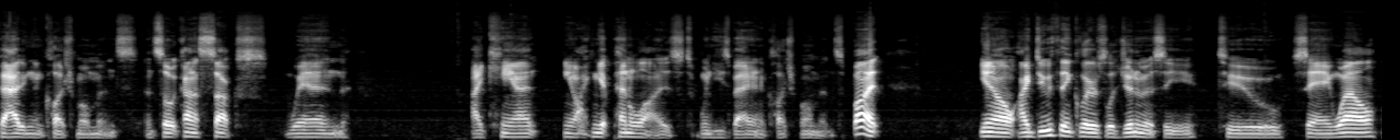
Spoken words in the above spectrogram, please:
batting in clutch moments, and so it kind of sucks when I can't. You know, I can get penalized when he's batting in clutch moments, but you know, I do think there's legitimacy to saying, well,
